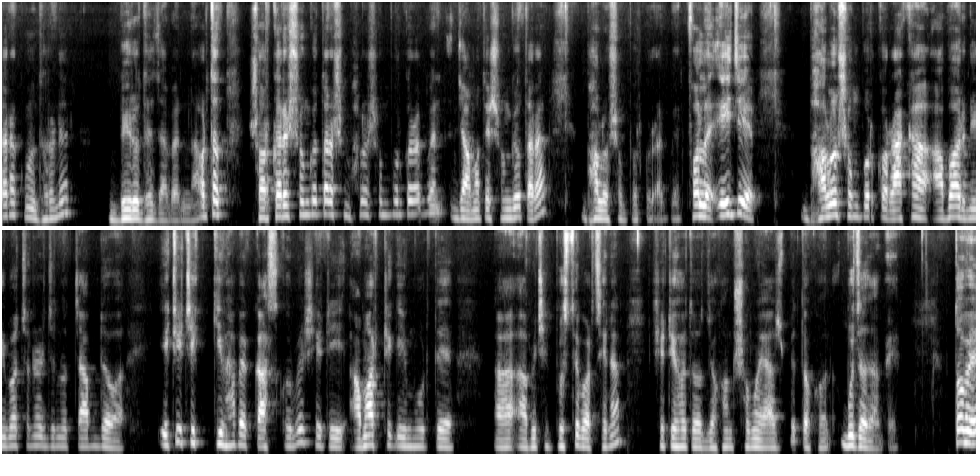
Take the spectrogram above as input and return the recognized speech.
তারা কোনো ধরনের বিরোধে যাবেন না। অর্থাৎ সরকারের সঙ্গেও তারা ভালো সম্পর্ক রাখবেন, জামাতের সঙ্গেও তারা ভালো সম্পর্ক রাখবেন। ফলে এই যে ভালো সম্পর্ক রাখা, আবার নির্বাচনের জন্য চাপ দেওয়া, এটি ঠিক কীভাবে কাজ করবে সেটি আমার ঠিক এই মুহূর্তে আমি ঠিক বুঝতে পারছি না। সেটি হয়তো যখন সময় আসবে তখন বোঝা যাবে। তবে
